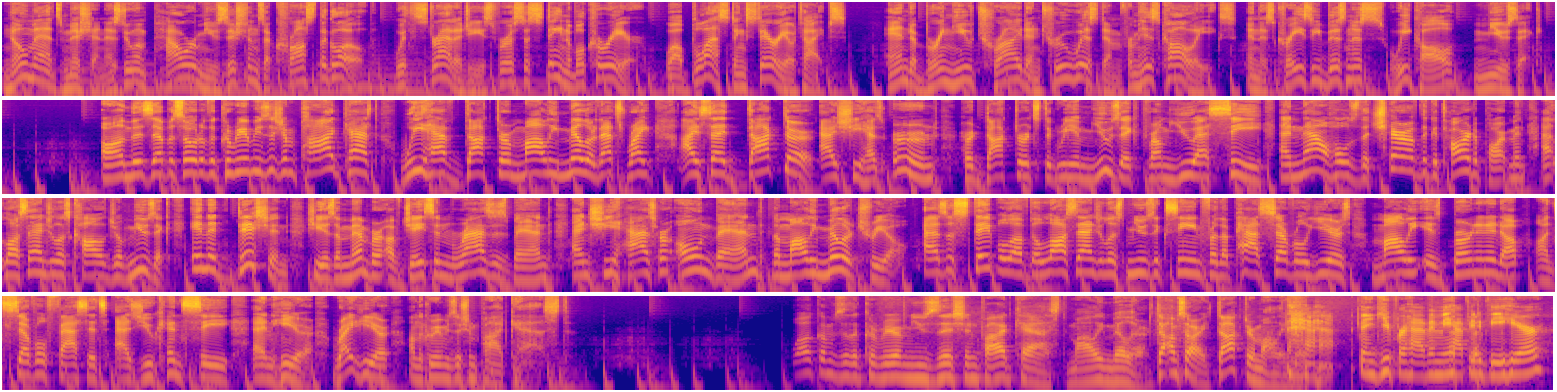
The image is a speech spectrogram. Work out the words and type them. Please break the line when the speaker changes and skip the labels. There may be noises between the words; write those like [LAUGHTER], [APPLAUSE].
Nomad's mission is to empower musicians across the globe with strategies for a sustainable career while blasting stereotypes, and to bring you tried and true wisdom from his colleagues in this crazy business we call music.
On this episode of the Career Musician Podcast, we have Dr. Molly Miller. That's right, I said doctor, as she has earned her doctorate's degree in music from USC and now holds the chair of the guitar department at Los Angeles College of Music. In addition, she is a member of Jason Mraz's band and she has her own band, the Molly Miller Trio. As a staple of the Los Angeles music scene for the past several years, Molly is burning it up on several facets, as you can see and hear right here on the Career Musician Podcast. Welcome to the Career Musician Podcast, Molly Miller. Do- I'm sorry, Dr. Molly Miller. [LAUGHS]
Thank you for having me. Happy to be here.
